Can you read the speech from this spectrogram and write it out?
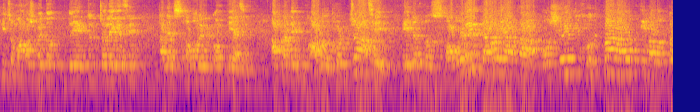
কিছু মানুষ হয়তো দুই একজন চলে গেছে, তাদের সবরের কমতি আছে। আপনাদের ভালো ধৈর্য আছে এই জন্য সবরের কারণে আপনারা বসে খুতবা নামক ইবাদতটা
